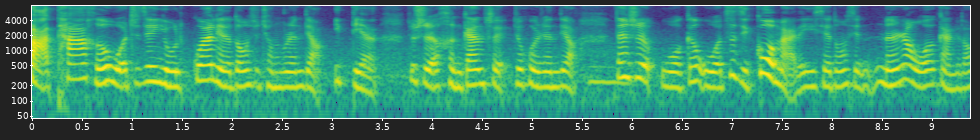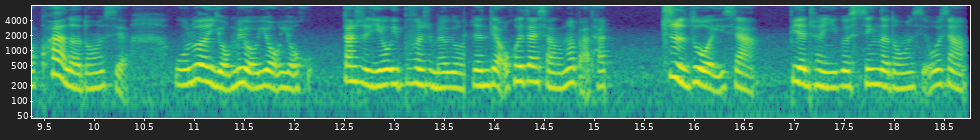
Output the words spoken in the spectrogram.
把它和我之间有关联的东西全部扔掉，一点就是很干脆就会扔掉。但是我跟我自己购买的一些东西，能让我感觉到快乐的东西，无论有没有用，有，但是也有一部分是没有用，扔掉。我会在想能不能把它制作一下，变成一个新的东西。我想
